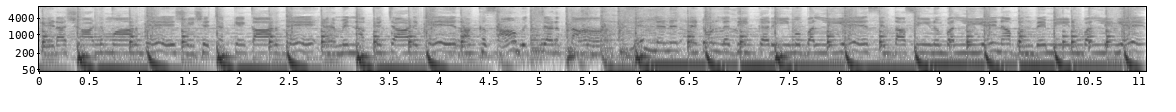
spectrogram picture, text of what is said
ਕਿਹੜਾ ਸ਼ਾਟ ਮਾਰਦੇ? ਸ਼ੀਸ਼ੇ ਚੱਕੇ ਕਾਰ ਦੇ ਐਵੇਂ ਨੱਕ ਚਾੜ ਕੇ ਰੱਖ ਸਾਂਭ ਚੜਤਾ ਲੇਲਣ ਤੇ ਡੁੱਲਦੀ ਕਰੀਮ ਬੱਲੀਏ, ਸਿੱਧਾ ਸੀਨ ਬੱਲੀਏ, ਨਾ ਬੰਦੇ ਮੀਨ ਬੱਲੀਏ।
